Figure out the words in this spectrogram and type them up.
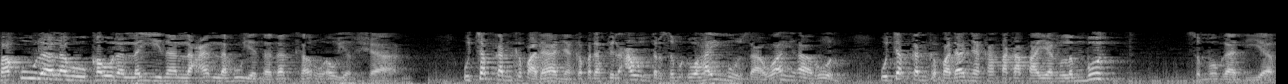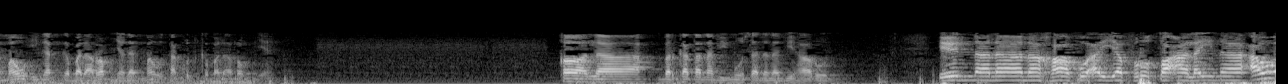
Faqula lahu qawlan layyinan la'allahu yatadhakkaru aw yakhsha. Ucapkan kepadanya, kepada Fir'aun tersebut, Wahai Musa, wahai Harun. Ucapkan kepadanya kata-kata yang lembut. Semoga dia mau ingat kepada Robnya dan mau takut kepada Robnya. Qala berkata Nabi Musa dan Nabi Harun. Innana nakhafu ayyafruta alaina aw.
